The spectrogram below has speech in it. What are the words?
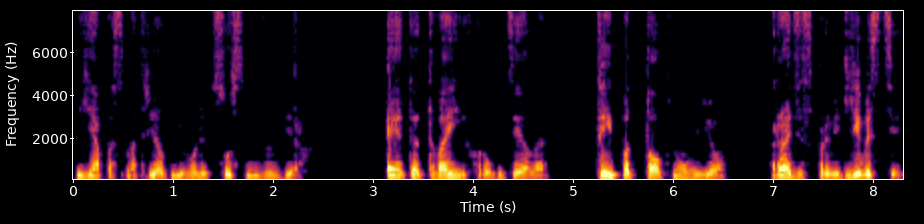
Я посмотрел в его лицо снизу вверх. Это твоих рук дело. Ты подтолкнул ее. Ради справедливости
